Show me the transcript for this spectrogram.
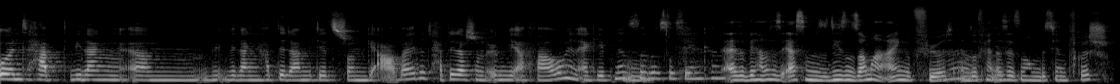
Und habt, wie lange ähm, wie, wie lang habt ihr damit jetzt schon gearbeitet? Habt ihr da schon irgendwie Erfahrungen, Ergebnisse mhm. oder so sehen können? Also wir haben es erst diesen Sommer eingeführt. Ah, Insofern okay. ist es jetzt noch ein bisschen frisch.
